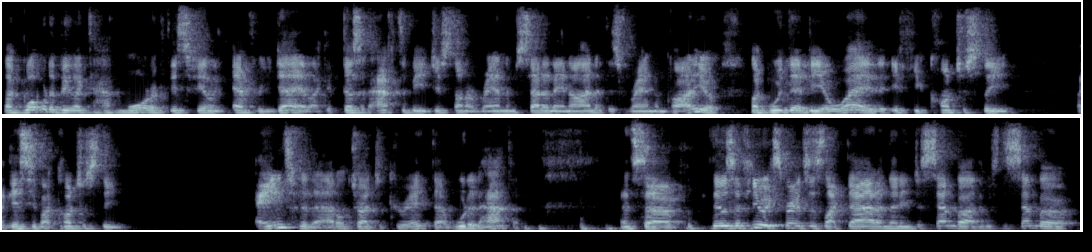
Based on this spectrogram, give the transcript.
Like, what would it be like to have more of this feeling every day? Like, it does it have to be just on a random Saturday night at this random party, or like, would there be a way that if you consciously, I guess, if I consciously aimed for that or tried to create that, would it happen? And so there was a few experiences like that, and then in December, it was December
